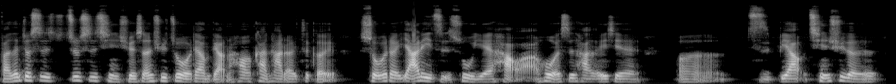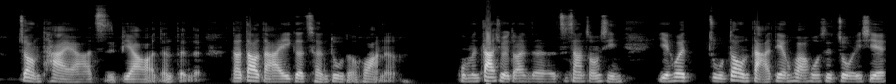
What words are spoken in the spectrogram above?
反正就是就是请学生去做量表，然后看他的这个所谓的压力指数也好啊，或者是他的一些呃指标、情绪的状态啊、指标啊等等的，那到达一个程度的话呢，我们大学端的智商中心也会主动打电话，或是做一些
